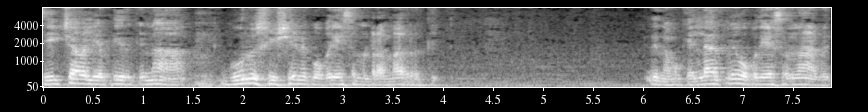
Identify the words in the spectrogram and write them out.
சீக்ஷாவல்லி எப்படி இருக்குன்னா குரு சிஷ்யனுக்கு உபதேசம் பண்ணுற மாதிரி இருக்குது இது நமக்கு எல்லாருக்குமே உபதேசம் தான் அது.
